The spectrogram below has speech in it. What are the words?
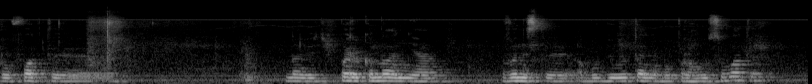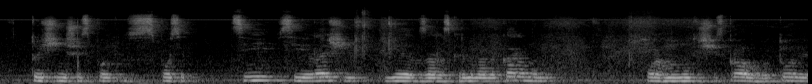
про факти навіть переконання винести або бюлетень, або проголосувати в той чи інший спосіб. Ці всі речі є зараз кримінально караними. Органи внутрішніх справ готові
